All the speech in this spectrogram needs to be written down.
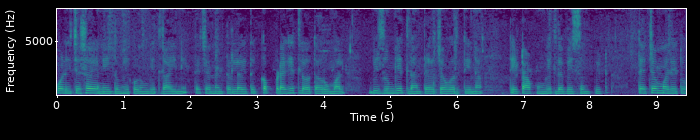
पळीच्या साह्याने एकदम हे करून घेतलं आईने. त्याच्यानंतरला इथं कपडा घेतला होता रुमाल. भिजून घेतला आणि त्याच्यावरती ना ते टाकून घेतलं बेसनपीठ त्याच्यामध्ये तो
